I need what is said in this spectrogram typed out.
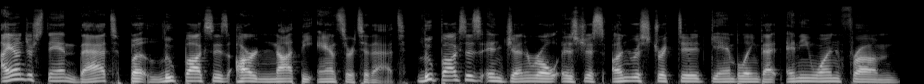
I understand that, but loot boxes are not the answer to that. Loot boxes in general is just unrestricted gambling that anyone from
